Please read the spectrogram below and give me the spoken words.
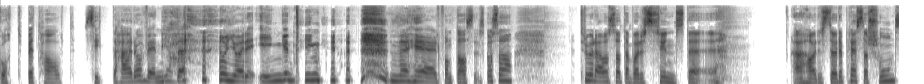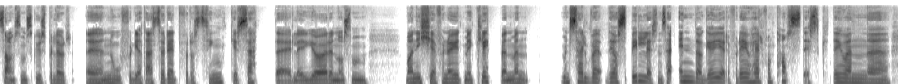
godt betalt, sitte her og vente og gjøre ingenting. det er helt fantastisk. Og så tror jeg også at jeg bare syns det Jeg har større prestasjonssang som skuespiller eh, nå, fordi at jeg er så redd for å sinke settet eller gjøre noe som man ikke er fornøyd med i klippen, men, men selve det å spille syns jeg er enda gøyere, for det er jo helt fantastisk. Det er jo en eh,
